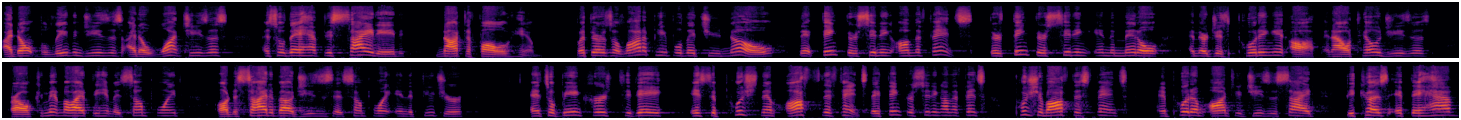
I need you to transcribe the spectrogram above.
I don't believe in Jesus. I don't want Jesus. And so they have decided not to follow him. But there's a lot of people that you know that think they're sitting on the fence. They think they're sitting in the middle and they're just putting it off. And I'll tell Jesus, or I'll commit my life to Him at some point. I'll decide about Jesus at some point in the future. And so be encouraged today is to push them off the fence. They think they're sitting on the fence, push them off this fence and put them onto Jesus' side because if they have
